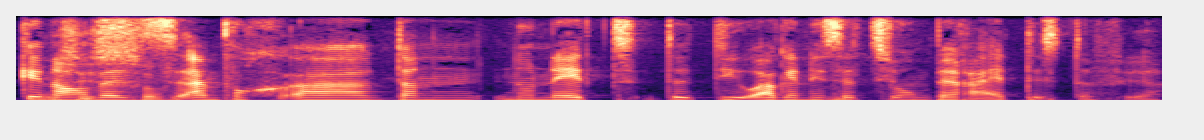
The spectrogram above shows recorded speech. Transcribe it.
Genau, weil so. es einfach äh, dann noch nicht die Organisation bereit ist dafür.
